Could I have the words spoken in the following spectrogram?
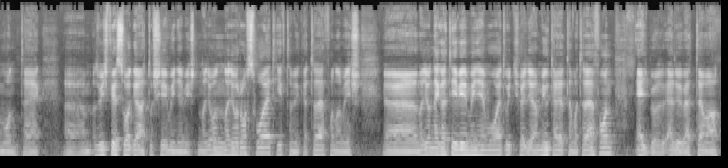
mondták, az ügyfélszolgálatos élményem is nagyon-nagyon rossz volt, hívtam őket telefonom, és nagyon negatív élményem volt, úgyhogy miután lettem a telefon, egyből elővettem a,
